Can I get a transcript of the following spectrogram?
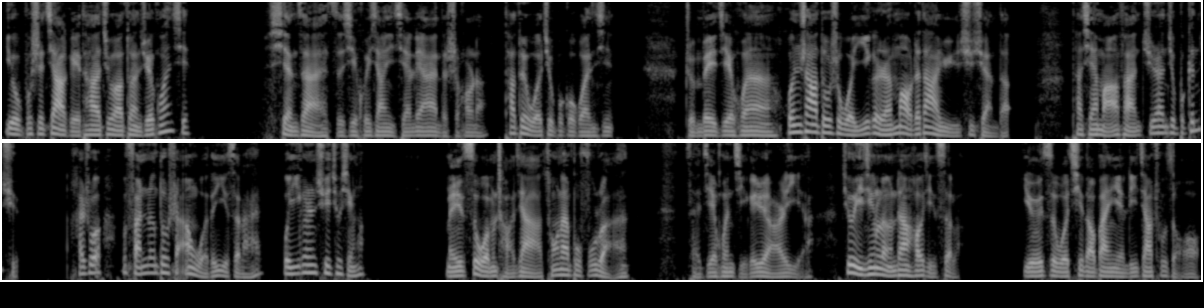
又不是嫁给他就要断绝关系。现在仔细回想以前恋爱的时候呢，他对我就不够关心。准备结婚，婚纱都是我一个人冒着大雨去选的。他嫌麻烦，居然就不跟去，还说反正都是按我的意思来，我一个人去就行了。每次我们吵架，从来不服软。才结婚几个月而已啊，就已经冷战好几次了。有一次我气到半夜离家出走，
